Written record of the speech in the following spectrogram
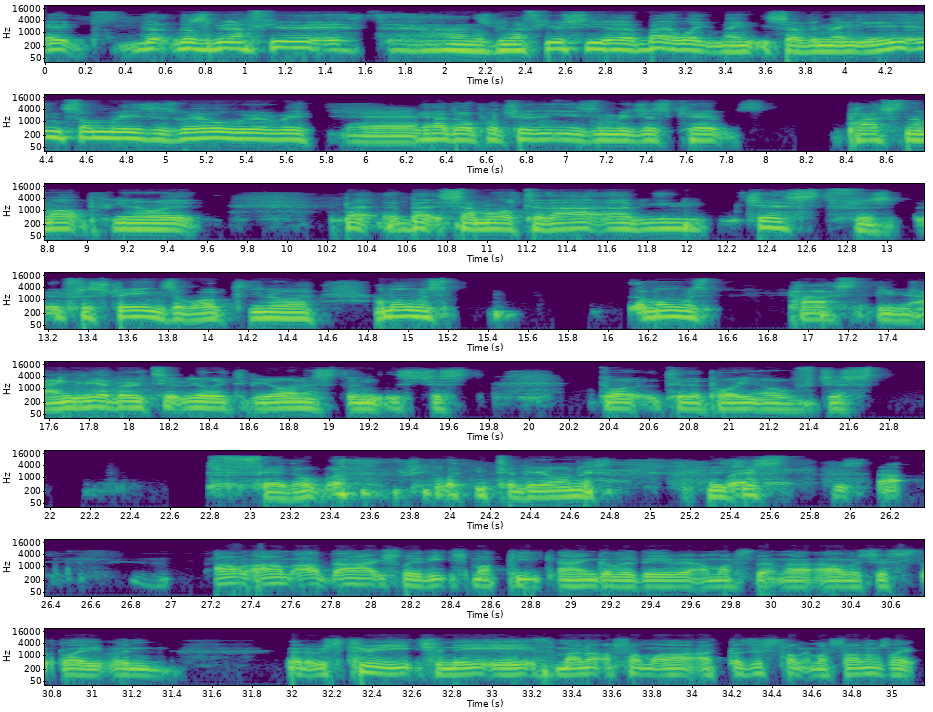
Uh, it there's been a few it, uh, there's been a few a bit like 97 98 in some ways as well where we yeah. we had opportunities and we just kept passing them up you know it, a bit a bit similar to that i mean just frustrating the word you know i'm almost i'm almost past being angry about it really to be honest and it's just got to the point of just fed up really to be honest it's well, just, just uh, I, I, I actually reached my peak angle of the day. I must admit, I was just like when when it was two each in the 88th minute or something like that, I just turned to my son. I was like,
